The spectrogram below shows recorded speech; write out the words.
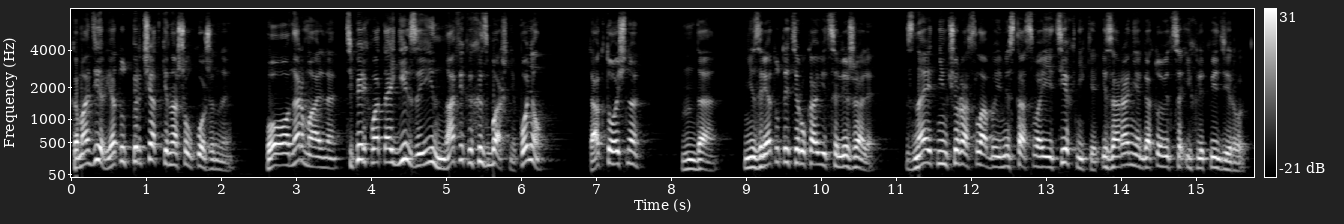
«Командир, я тут перчатки нашел кожаные». «О, нормально. Теперь хватай гильзы и нафиг их из башни, понял?» «Так точно». «Да, не зря тут эти рукавицы лежали. Знает немчура слабые места своей техники и заранее готовится их ликвидировать.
